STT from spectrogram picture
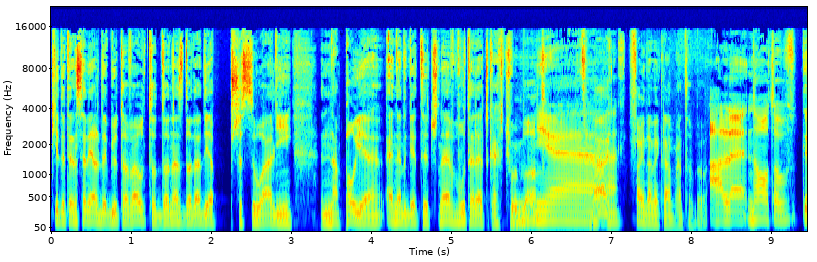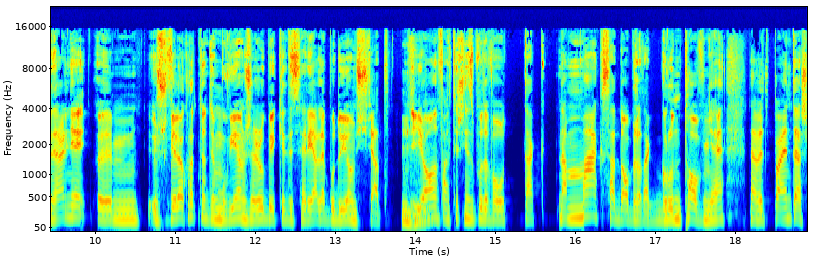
kiedy ten serial debiutował, to do nas do radia przysyłali napoje energetyczne w buteleczkach True Blood. Nie. Tak, fajna reklama to była. Ale no to generalnie ym, już wielokrotnie o tym mówiłem, że lubię, kiedy seriale budują świat. Mhm. I on faktycznie zbudował tak na maksa dobrze, tak gruntownie. Nawet pamiętasz,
